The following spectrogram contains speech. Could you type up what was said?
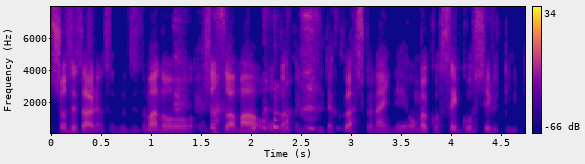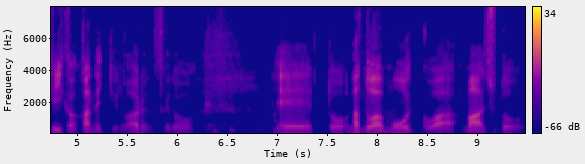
諸説あるんですよ。ずっとあの、一つはまあ音楽については詳しくないんで、音楽を専攻してるって言っていいかわかんないっていうのはあるんですけど、えー、っと、あとはもう一個は、まあちょっと、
